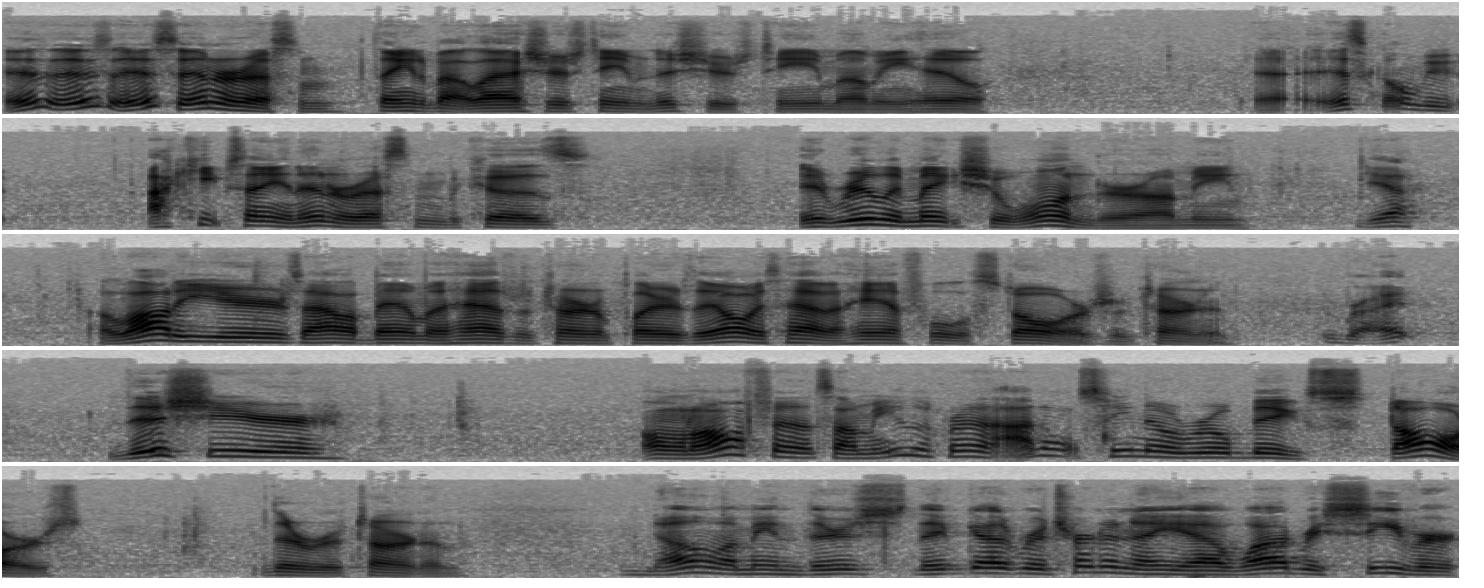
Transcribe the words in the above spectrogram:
it, it's it's interesting thinking about last year's team and this year's team. I mean, hell, uh, it's gonna be. I keep saying interesting because it really makes you wonder. I mean, Yeah. a lot of years Alabama has returning players. They always have a handful of stars returning. Right. This year, on offense, I mean, you look around. I don't see no real big stars. They're returning. No, I mean there's they've got returning a uh, wide receiver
